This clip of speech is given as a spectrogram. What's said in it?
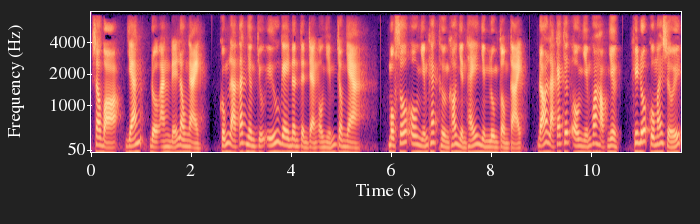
sâu bọ, gián, đồ ăn để lâu ngày, cũng là tác nhân chủ yếu gây nên tình trạng ô nhiễm trong nhà. Một số ô nhiễm khác thường khó nhìn thấy nhưng luôn tồn tại, đó là các chất ô nhiễm hóa học như khí đốt của máy sưởi,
